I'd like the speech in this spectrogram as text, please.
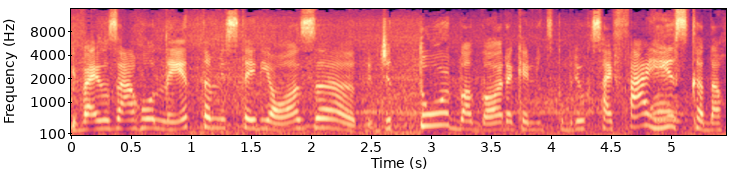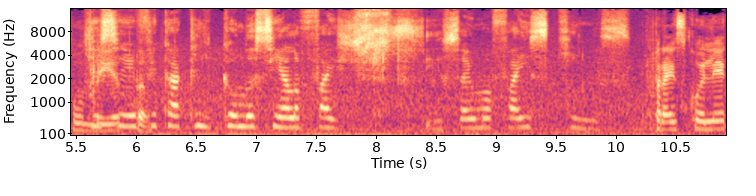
E vai usar a roleta misteriosa de turbo agora, que ele descobriu que sai faísca é, da roleta. Se você ficar clicando assim, ela faz. E sai uma faísquinha assim. Pra escolher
